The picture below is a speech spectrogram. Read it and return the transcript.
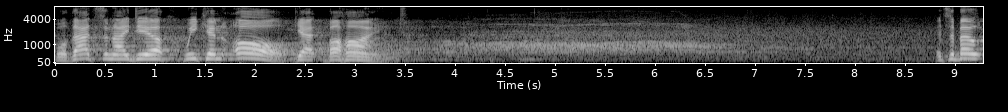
well, that's an idea we can all get behind. It's about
